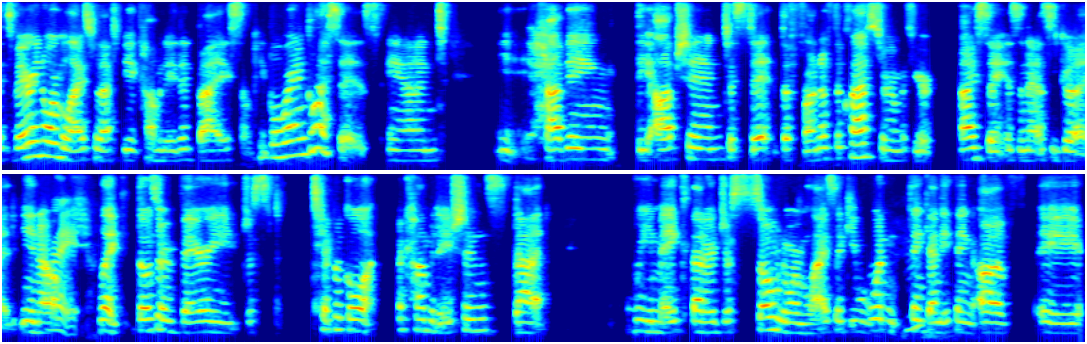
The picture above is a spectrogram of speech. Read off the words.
it's very normalized for that to be accommodated by some people wearing glasses and having the option to sit the front of the classroom if your eyesight isn't as good, you know, right. like those are very just typical accommodations that we make that are just so normalized. Like you wouldn't mm-hmm. think anything of a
